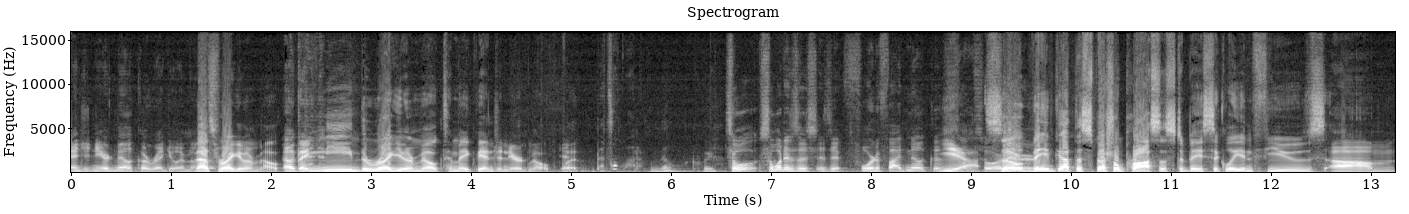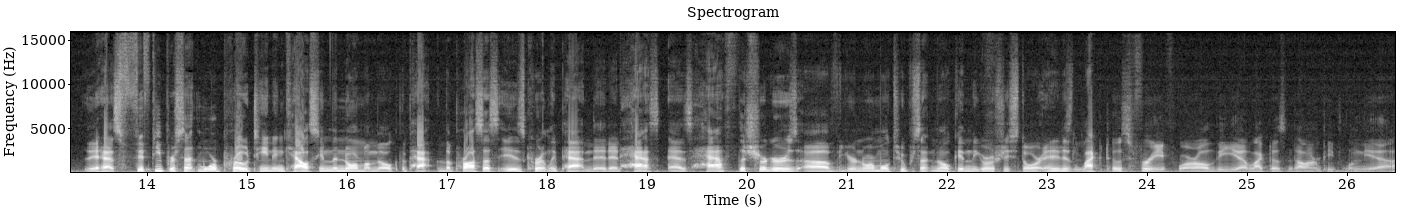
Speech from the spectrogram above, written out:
engineered milk or regular milk? That's regular milk. Okay. They need the regular milk to make the engineered milk, but that's a lot of milk. Like- so, so what is this? Is it fortified milk? Yeah, sort, so or- they've got the special process to basically infuse. Um, it has 50% more protein and calcium than normal milk. The pa- the process is currently patented. It has as half the sugars of your normal 2% milk in the grocery store, and it is lactose free for all the uh, lactose intolerant people in the uh,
